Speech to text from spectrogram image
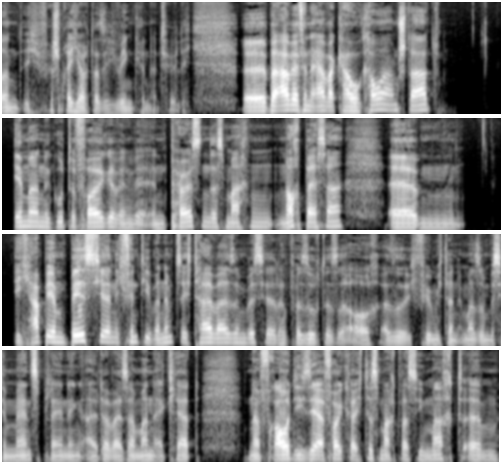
Und ich verspreche auch, dass ich winke natürlich. Äh, bei AWFNR war Karo Kauer am Start immer eine gute Folge, wenn wir in Person das machen, noch besser. Ähm, ich habe ihr ein bisschen, ich finde, die übernimmt sich teilweise ein bisschen, da versucht es auch. Also ich fühle mich dann immer so ein bisschen Mansplaining, alter weißer Mann erklärt einer Frau, die sehr erfolgreich das macht, was sie macht, ähm,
